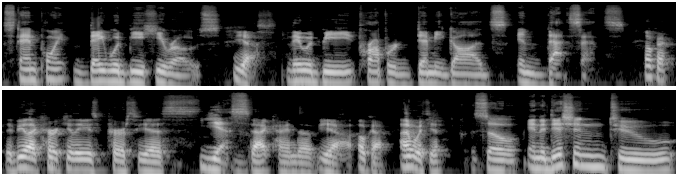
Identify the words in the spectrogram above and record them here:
standpoint, they would be heroes. Yes. They would be proper demigods in that sense. Okay. They'd be like Hercules, Perseus. Yes. That kind of, yeah. Okay. I'm with you. So, in addition to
